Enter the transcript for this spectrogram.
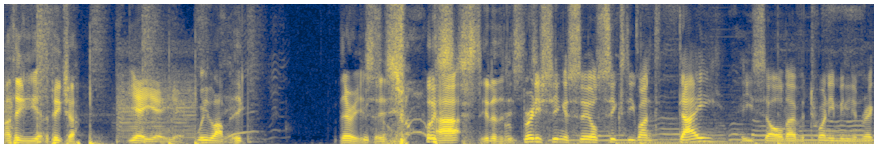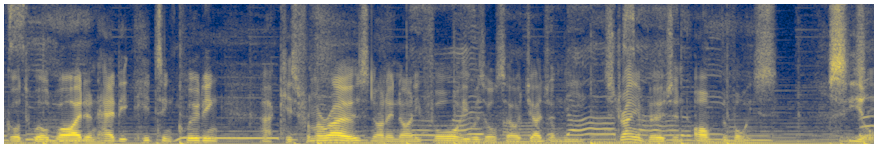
I think you get the picture. Yeah, yeah, yeah. We love it. There he is. He's Uh, just into the distance. British singer Seal 61 today. He sold over 20 million records worldwide and had hits including uh, Kiss from a Rose 1994. He was also a judge on the Australian version of The Voice. Seal.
